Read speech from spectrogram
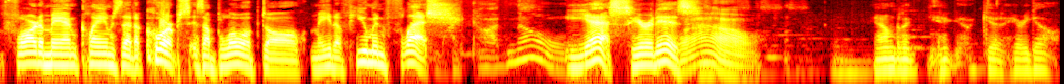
Florida man claims that a corpse is a blow up doll made of human flesh. My god, no. Yes, here it is. Wow. Yeah, I'm gonna get here. We go.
